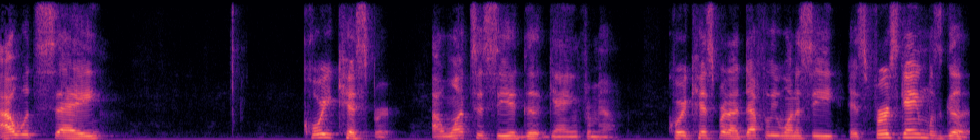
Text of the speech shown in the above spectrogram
I would say Corey Kispert. I want to see a good game from him. Corey Kispert, I definitely want to see. His first game was good.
